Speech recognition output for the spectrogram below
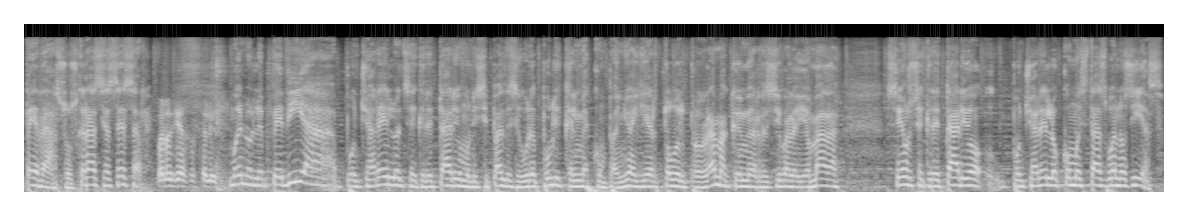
pedazos. Gracias, César. Buenos días, José Luis. Bueno, le pedí a Poncharelo, el secretario municipal de Seguridad Pública, él me acompañó ayer todo el programa, que hoy me reciba la llamada. Señor secretario Poncharelo, ¿cómo estás? Buenos días.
